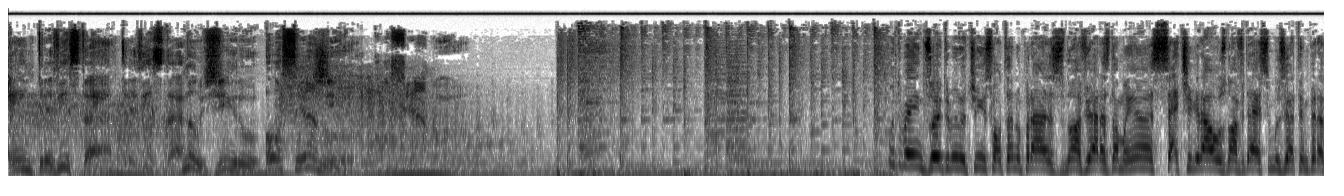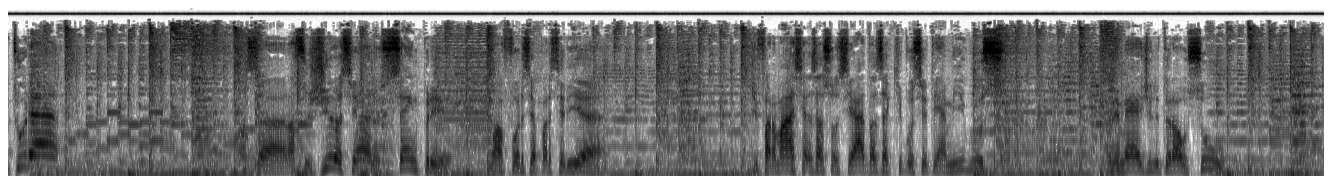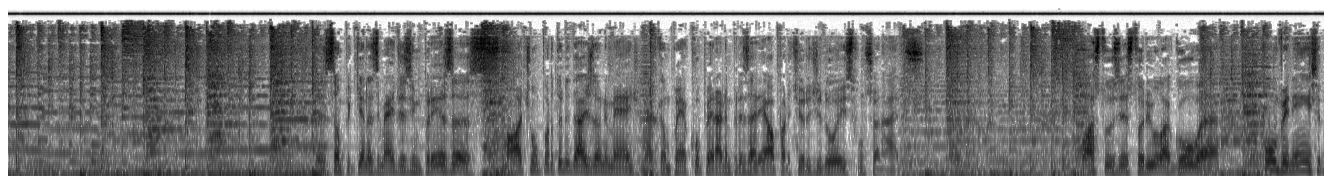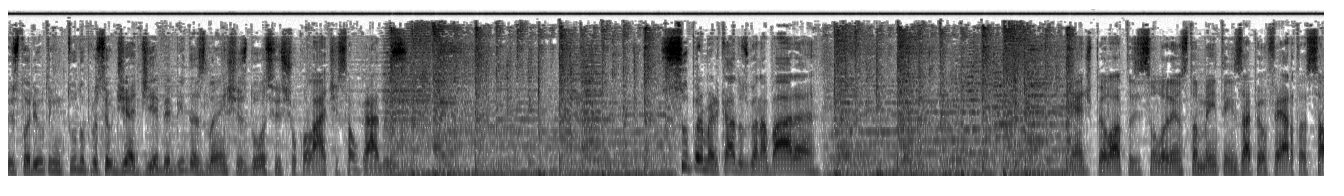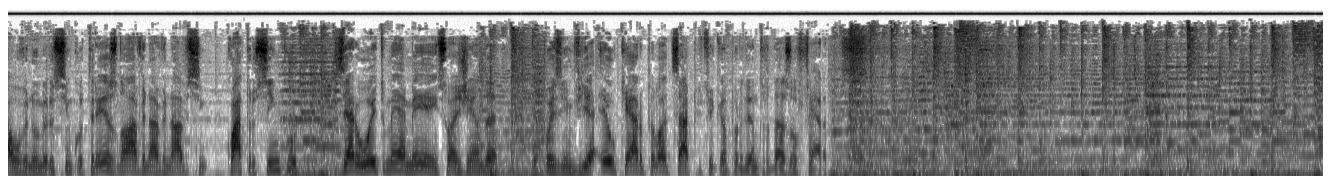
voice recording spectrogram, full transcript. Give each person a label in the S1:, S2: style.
S1: Entrevista. Entrevista. No Giro Oceano. Giro
S2: Muito bem, 18 minutinhos, faltando para as 9 horas da manhã, 7 graus, 9 décimos e a temperatura. Nossa, nosso Giro Oceano, sempre com a força e a parceria de farmácias associadas. Aqui você tem amigos. Unimed Litoral Sul. Atenção, pequenas e médias empresas, uma ótima oportunidade da Unimed, né? Campanha Cooperar Empresarial a partir de dois funcionários. Postos Estoril Lagoa. Conveniência do Estoril tem tudo para o seu dia a dia: bebidas, lanches, doces, chocolates, salgados. Supermercados Guanabara. Quem de Pelotas e São Lourenço também tem zap oferta, salve número 53999450866 em sua agenda. Depois envia Eu Quero pelo WhatsApp e fica por dentro das ofertas.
